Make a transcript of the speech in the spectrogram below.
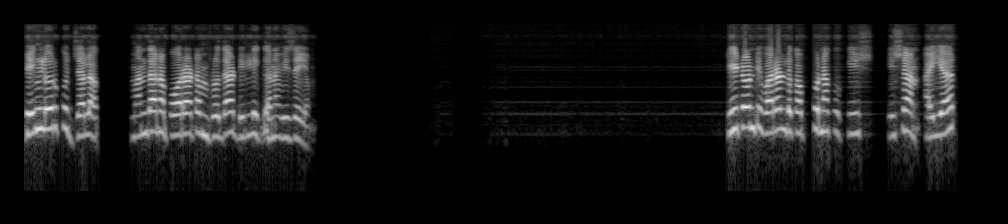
బెంగళూరుకు జలక్. మందాన పోరాటం వృధా ఢిల్లీ ఘన విజయం. టీ ట్వంటీ వరల్డ్ కప్పునకు కిష్ కిషాన్ అయ్యర్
